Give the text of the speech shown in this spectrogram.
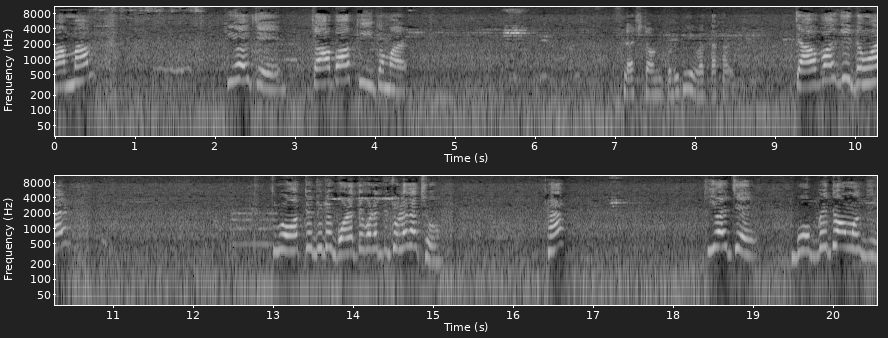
মাম্মা কি হয়েছে? চা পা কি তোমার? ফ্ল্যাশটা অন করে দিই এবার তাকাল চা পাওয়া কি তোমার? তুমি অত দূরে গড়াতে গড়াতে চলে গেছো? হ্যাঁ? কি হয়েছে? বকবে তো আমাকে।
